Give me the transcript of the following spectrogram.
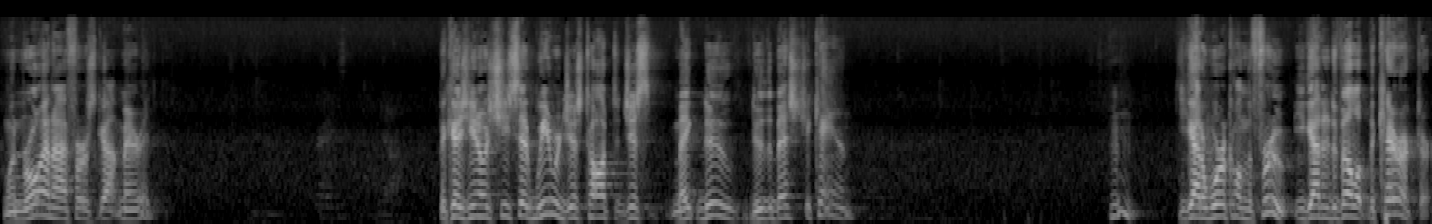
when Roy and I first got married. Because, you know, she said, we were just taught to just make do, do the best you can. Hmm. You got to work on the fruit. You got to develop the character.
